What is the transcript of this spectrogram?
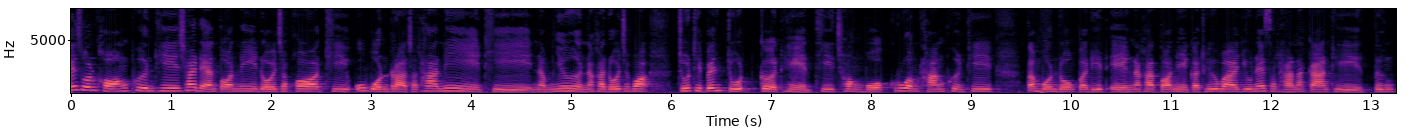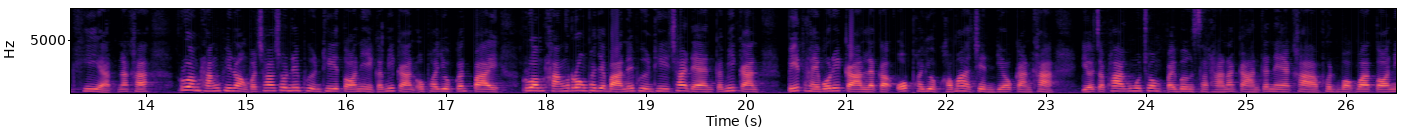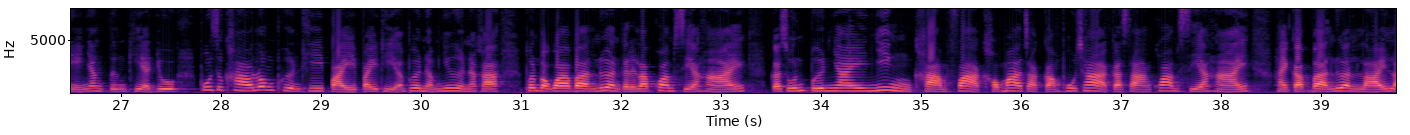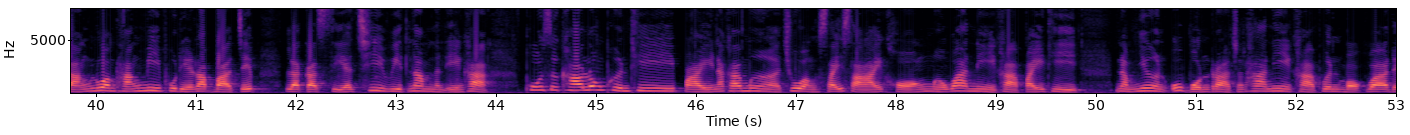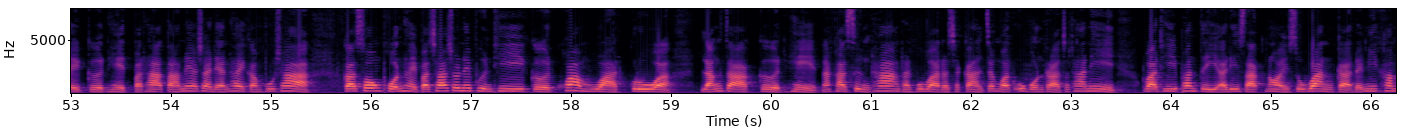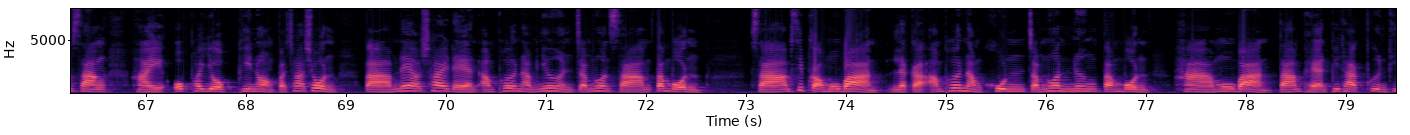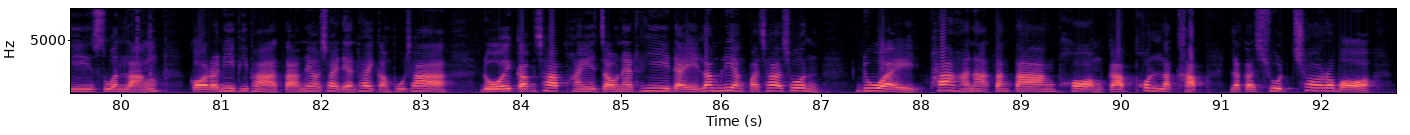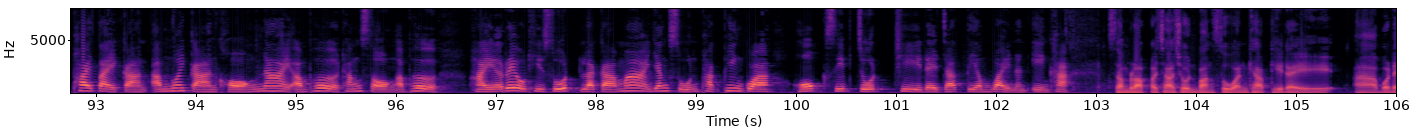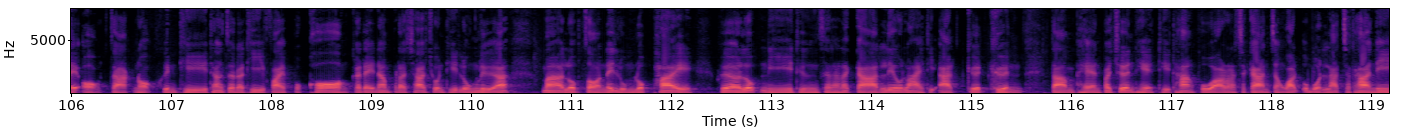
ในส่วนของพื้นที่ชายแดนตอนนี้ โดยเฉพาะที่อุบลราชธานีที่น้ำยืนนะคะ โดยเฉพาะจุดที่เป็นจุดเกิดเหตุที่ช่องบกรวมทั้งพื้นที่ตำบลโดมประดิษฐ์เองนะคะ ตอนนี้ก็ถือว่าอยู่ในสถานการณ์ที่ตึงเครียดนะคะรวมทั้งพี่น้องประชาชนในพื้นที่ตอนนี้ก็มีการอพยพกันไป รวมทั้งโรงพยาบาลในพื้นที่ชายแดนก็มีการปิดให้บริการและก็อพยพเข้ามาเช่นเดียวกันค่ะ เดี๋ยวจะพาคุณผู้ชมไปเบิ่งสถานการณ์กันแน่ค่ะพิ่นบอกว่าตอนนี้ยังตึงเครียดอยู่ผู้สื่อข่าวลงพื้นที่ไปไปที่อำเภอหนำยืนนะคะ เพิ่นบอกว่าบ้านเรือนก็ได้รับความเสียหาย กระสุนปืนใหญ่ยิ่งขามฝากเขามาจากกัมพูชากระสางความเสียหาย ให้กับบ้านเรือนหลายหลังร่วมทั้งมีผู้ได้รับบาดเจ็บ และก็เสียชีวิตนำนั่นเองค่ะผู้สื่อข่าวลงพื้นที่ไปนะคะ เมื่อช่วงสายๆของเมื่อวานนี้ค่ะไปที่ นำเยืนอุบลราชธานีค่ะ เพิ่อนบอกว่าได้เกิดเหตุปะทะตามแนวชายแดนไทยกัมพูชากระส่งผลให้ประชาชนในพื้นที่เกิดความหวาดกลัว หลังจากเกิดเหตุนะคะ ซึ่งทางท่านผู้ว่าราชการจังหวัดอุบลราชธานีวาทีพันตรีอดิศักดิ์หน่อยสุวรรณก็ได้มีคำสั่งให้อพยพพี่น้องประชาชน ตามแนวชายแดนอำเภอนำเยืนจำนวน 3ตำบล 39หมู่บ้าน และก็อำเภอนำคุณจำนวนหนึ่งตำบลหาหมู่บ้าน ตามแผนพิทักษ์พื้นที่ส่วนหลัง กรณีพิพาทตามแนวชายแดนไทยกัมพูชา โดยกำชับให้เจ้าหน้าที่ได้ล่ำเลียงประชาชน ด้วยพาหานะต่างๆ พร้อมกับพลขับ และก็ชุดช่อระบอ ภายใต้การอำนวยการของนายอำเภอทั้งสองอำเภอให้เร็วที่สุดและกามายังศูนย์พักพิงกว่า 60 จุด ที่ได้จัดเตรียมไว้นั่นเองค่ะ สำหรับประชาชนบางส่วนครับที่ได้อาบ่ได้ออกจากนอกพื้นที่ทั้งเจ้าหน้าที่ฝ่ายปกครองก็ได้นำประชาชนที่ลงเหลือ มาลบซ่อนในหลุมลบภัย เพื่อลบหนีถึงสถานการณ์เลวร้ายที่อาจเกิดขึ้น ตามแผนเผชิญเหตุที่ทางผู้ว่าราชการจังหวัดอุบลราชธานี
